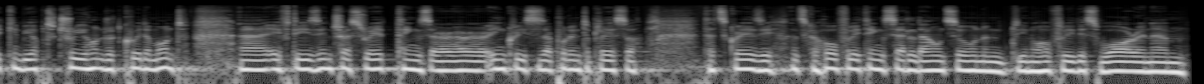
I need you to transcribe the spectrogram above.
It can be up to 300 quid a month uh, if these interest rate things or, or, increases are put into place. So that's crazy. That's hopefully things settle down soon, and you know, hopefully this war in um,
